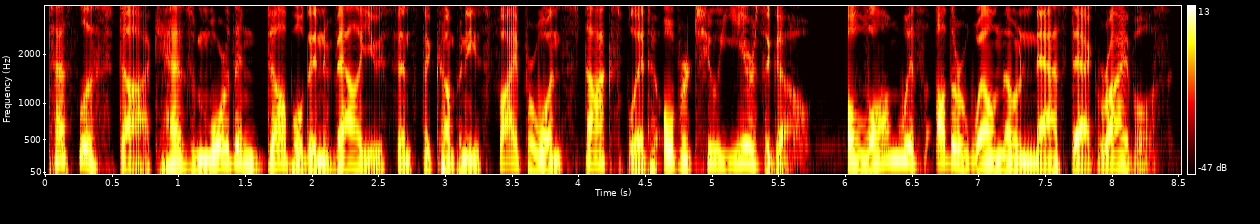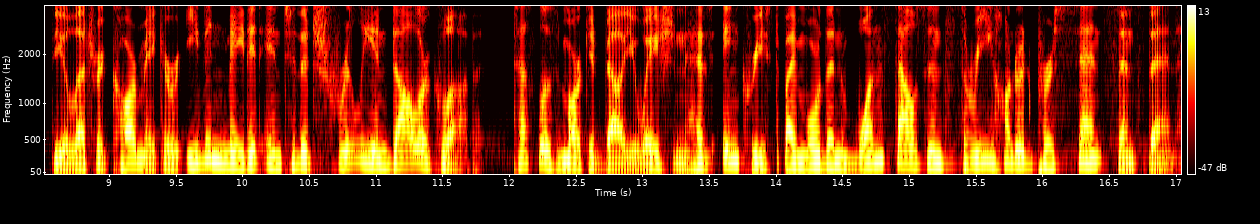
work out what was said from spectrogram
Tesla's stock has more than doubled in value since the company's 5 for 1 stock split over two years ago. Along with other well known NASDAQ rivals, the electric car maker even made it into the trillion dollar club. Tesla's market valuation has increased by more than 1,300% since then,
